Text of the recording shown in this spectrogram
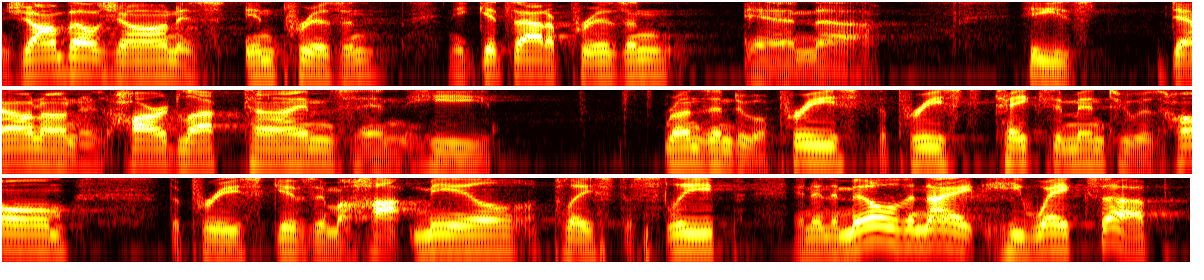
Jean Valjean is in prison, and he gets out of prison, and uh, he's down on his hard luck times, and he runs into a priest. The priest takes him into his home. The priest gives him a hot meal, a place to sleep, and in the middle of the night, he wakes up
